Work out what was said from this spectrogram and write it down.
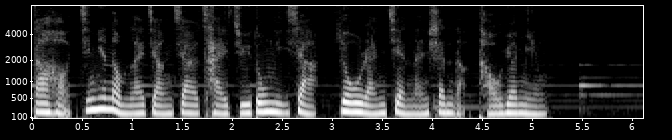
大家好，今天呢，我们来讲一下“采菊东篱下，悠然见南山”的陶渊明。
